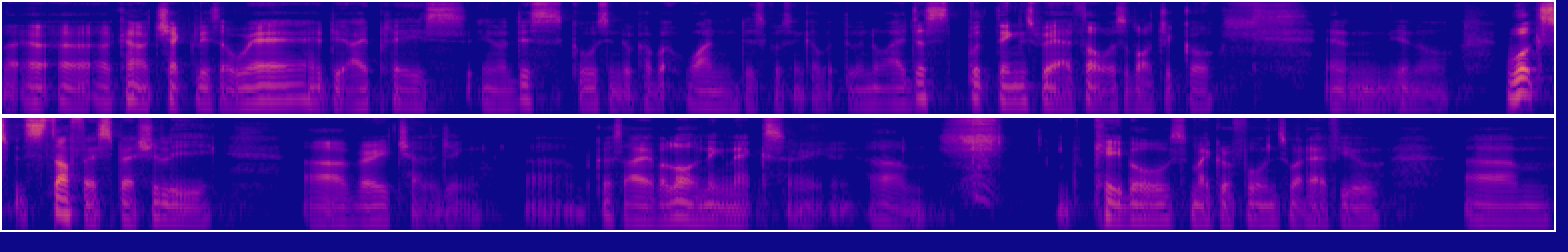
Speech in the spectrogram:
a, a, a, kind of checklist of where did I place you know this goes into cupboard one this goes in cupboard two. No I just put things where I thought was logical and you know works stuff especially uh, very challenging uh, because I have a lot of knickknacks right? Um, cables microphones what have you um,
